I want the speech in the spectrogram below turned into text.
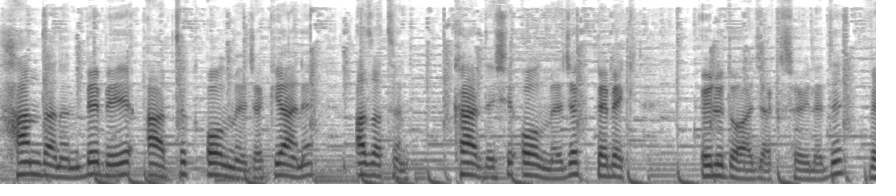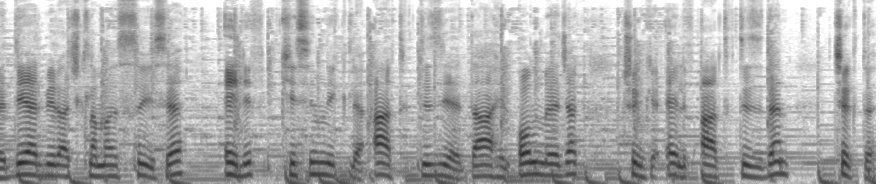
Handa'nın bebeği artık olmayacak. Yani Azat'ın kardeşi olmayacak bebek ölü doğacak söyledi ve diğer bir açıklaması ise Elif kesinlikle artık diziye dahil olmayacak çünkü Elif artık diziden çıktı.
